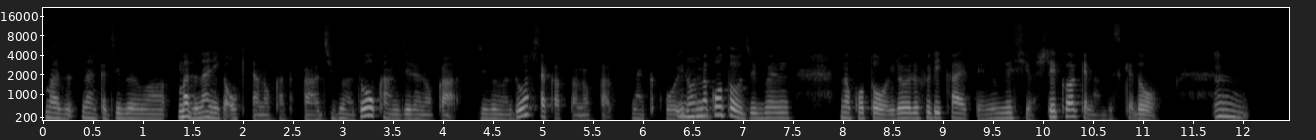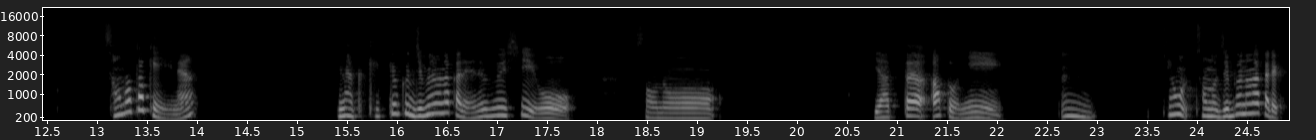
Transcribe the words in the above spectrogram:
まず、なんか自分は、まず何が起きたのかとか、自分はどう感じるのか、自分はどうしたかったのか、なんかこう、いろんなことを自分のことをいろいろ振り返って NVC をしていくわけなんですけど、うん。その時にね、なんか結局自分の中で NVC を、その、やった後に、うん。基本、その自分の中で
